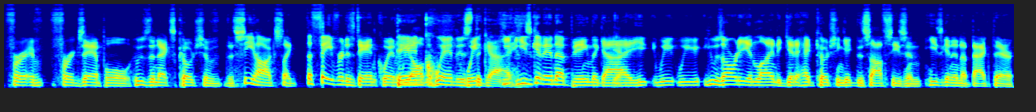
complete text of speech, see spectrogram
For for example, who's the next coach of the Seahawks? Like the favorite is Dan Quinn. Dan all- Quinn is we- the guy. he- he's going to end up being the guy. He, we, we, he was already in line to get a head coaching gig this offseason. He's going to end up back there.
